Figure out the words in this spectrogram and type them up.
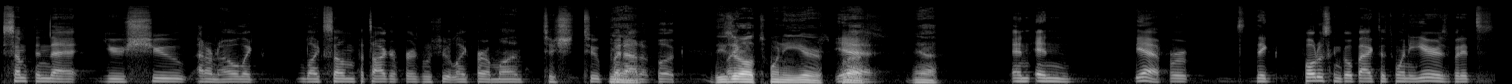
something that you shoot. I don't know, like like some photographers will shoot like for a month to sh- to put yeah. out a book. These like, are all twenty years. Plus. Yeah, yeah, and and yeah, for the photos can go back to twenty years, but it's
